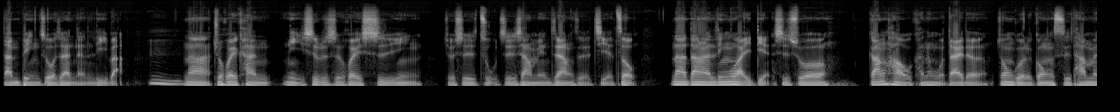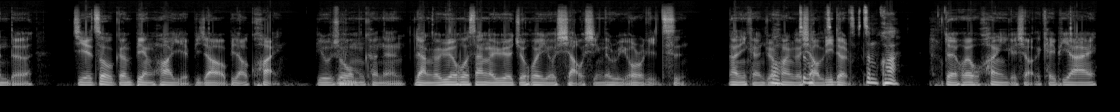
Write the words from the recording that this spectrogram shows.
单兵作战能力吧。嗯那就会看你是不是会适应，就是组织上面这样子的节奏。那当然，另外一点是说，刚好可能我待的中国的公司，他们的节奏跟变化也比较比较快。比如说，我们可能两个月或三个月就会有小型的 reorg 一次，那你可能就换个小 leader，、这么快，对，会换一个小的 KPI，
